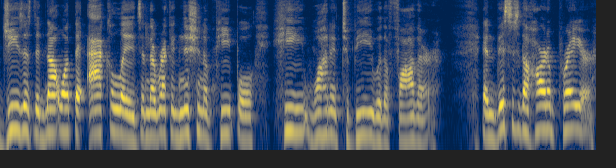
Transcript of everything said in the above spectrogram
Jesus did not want the accolades and the recognition of people. He wanted to be with the Father. And this is the heart of prayer.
